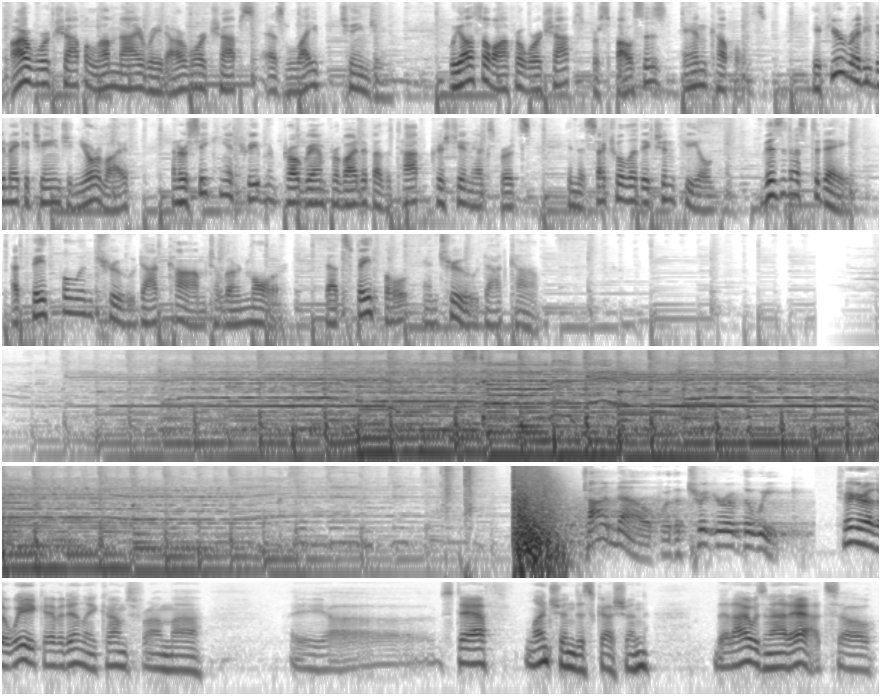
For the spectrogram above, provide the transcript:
Our workshop alumni rate our workshops as life changing. We also offer workshops for spouses and couples. If you're ready to make a change in your life and are seeking a treatment program provided by the top Christian experts in the sexual addiction field, visit us today at faithfulandtrue.com to learn more. That's faithfulandtrue.com. Time now for the trigger of the week. Trigger of the week evidently comes from uh, a uh, staff luncheon discussion that I was not at. So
